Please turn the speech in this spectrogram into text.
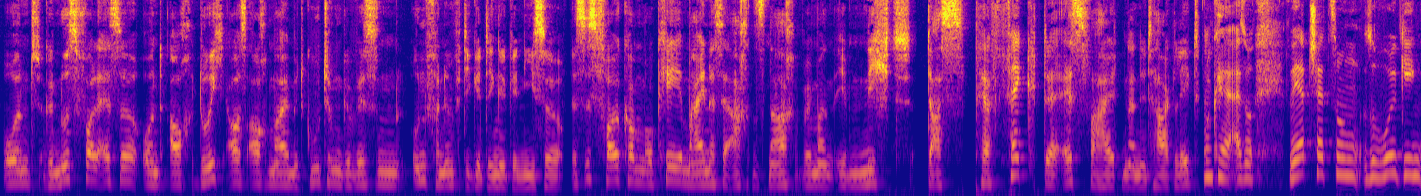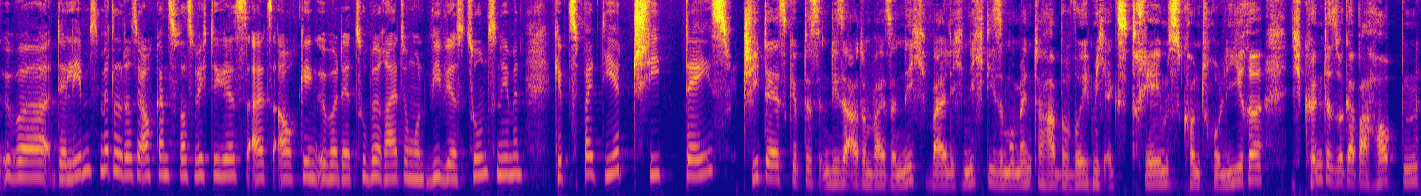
und genussvoll esse und auch durchaus auch mal mit gutem Gewissen unvernünftige Dinge genieße genieße. Es ist vollkommen okay, meines Erachtens nach, wenn man eben nicht das perfekte Essverhalten an den Tag legt. Okay, also Wertschätzung sowohl gegenüber der Lebensmittel, das ist ja auch ganz was Wichtiges, als auch gegenüber der Zubereitung und wie wir es zu uns nehmen. Gibt es bei dir Cheat Days? Cheat Days gibt es in dieser Art und Weise nicht, weil ich nicht diese Momente habe, wo ich mich extremst kontrolliere. Ich könnte sogar behaupten,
